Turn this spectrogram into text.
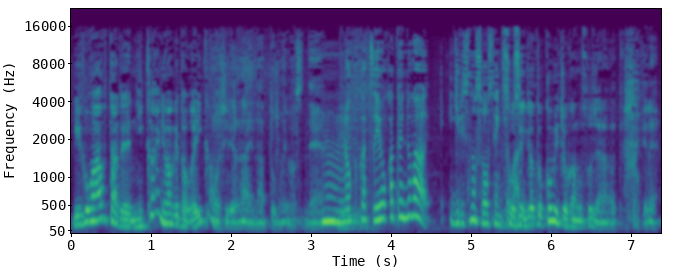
ビフォーアフターで2回に分けた方がいいかもしれないなと思いますね。うん、6月8日というのがイギリスの総選挙総選挙とコミ長官もそうじゃなかったでしたっけね。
